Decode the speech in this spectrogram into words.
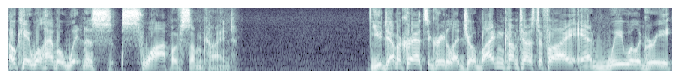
okay, we'll have a witness swap of some kind. You Democrats agree to let Joe Biden come testify, and we will agree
